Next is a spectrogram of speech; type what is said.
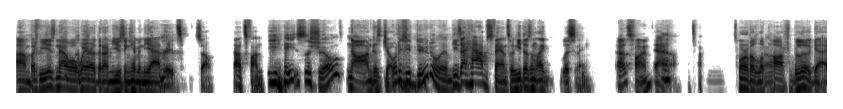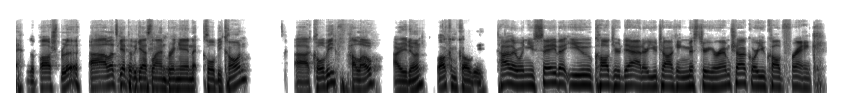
Um, but he is now aware that I'm using him in the ad reads. So that's fun. He hates the show. No, I'm just joking. What did you do to him? He's a Habs fan, so he doesn't like listening. That's fine. Yeah, I know. It's fine. It's more of a La Yeah. Poche Bleu guy. The posh bleu. Uh, let's get to the guest line. Bring in Colby Cohen. Uh, Colby, hello. How are you doing? Welcome, Colby. Tyler, when you say that you called your dad, are you talking Mr. Yaremchuk or you called Frank?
